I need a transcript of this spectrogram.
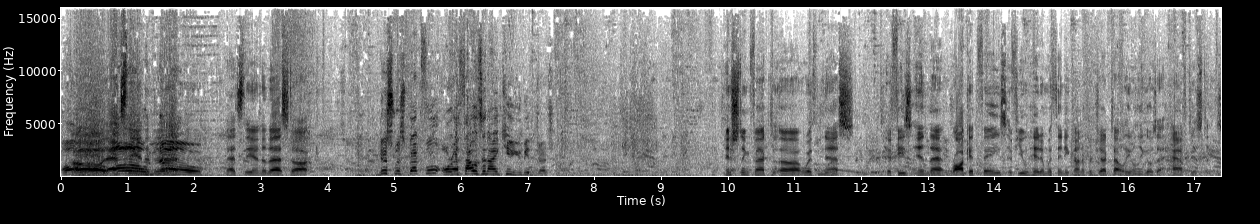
Oh, that's the end oh, of that. That's the end of that stock. Disrespectful or a thousand IQ? You be the judge. Interesting fact uh, with Ness, if he's in that rocket phase, if you hit him with any kind of projectile, he only goes a half distance.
